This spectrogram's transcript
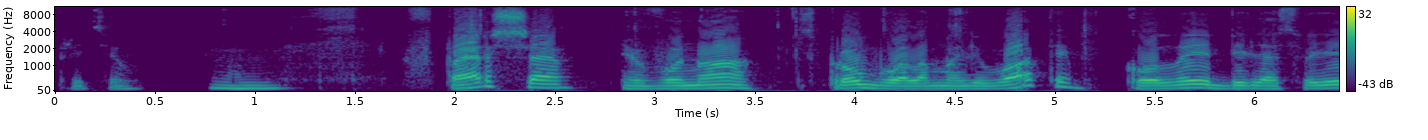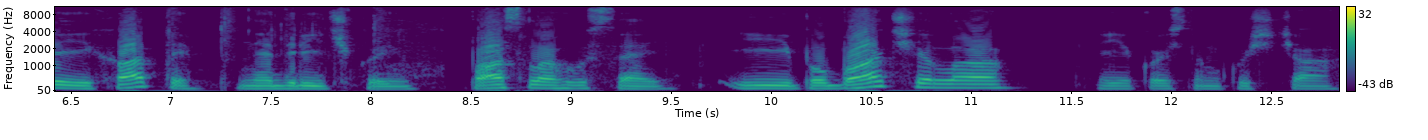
при цьому. Угу. Вперше вона спробувала малювати, коли біля своєї хати над річкою пасла гусей. І побачила якогось там куща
